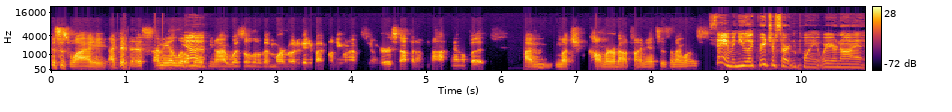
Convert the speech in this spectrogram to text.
this is why I did this. I mean, a little yeah. bit, you know, I was a little bit more motivated by money when I was younger. It's not that I'm not now, but I'm much calmer about finances than I was. Same. And you like reach a certain point where you're not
